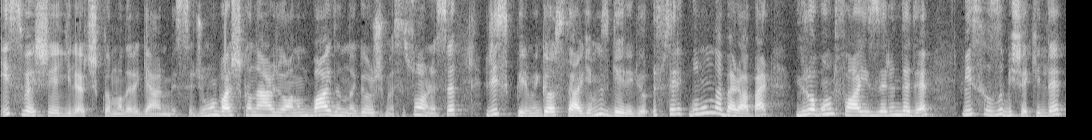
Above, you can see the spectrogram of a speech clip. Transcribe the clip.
İsveç'le ilgili açıklamaları gelmesi, Cumhurbaşkanı Erdoğan'ın Biden'la görüşmesi sonrası risk primi göstergemiz geriliyor. Üstelik bununla beraber Eurobond faizlerinde de biz hızlı bir şekilde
